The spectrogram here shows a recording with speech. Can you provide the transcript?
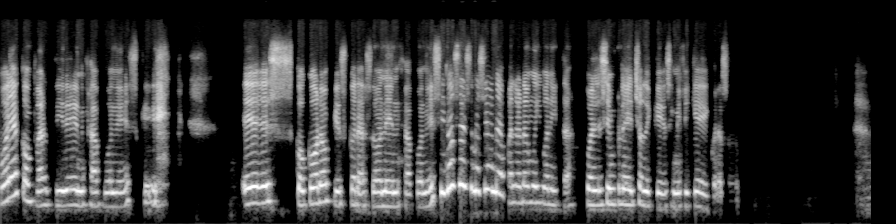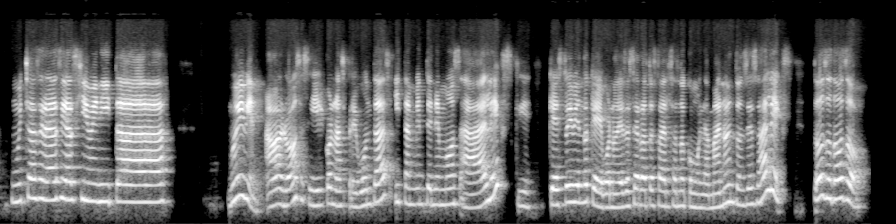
voy a compartir en japonés que es kokoro, que es corazón en japonés. Y no sé, se me hace una palabra muy bonita por el simple hecho de que signifique corazón. Muchas gracias, Jimenita. Muy bien, ahora vamos a seguir con las preguntas y también tenemos a Alex, que, que estoy viendo que, bueno, desde hace rato está alzando como la mano. Entonces, Alex, todo, todo.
